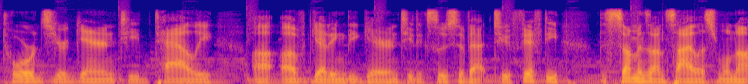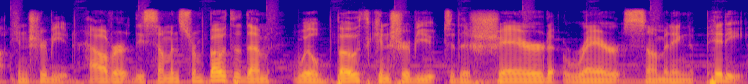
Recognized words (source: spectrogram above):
towards your guaranteed tally uh, of getting the guaranteed exclusive at 250. The summons on Silas will not contribute. However, the summons from both of them will both contribute to the shared rare summoning pity.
